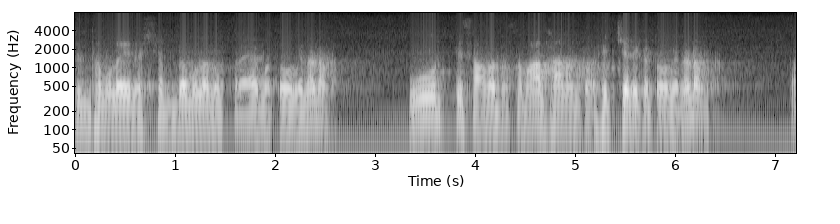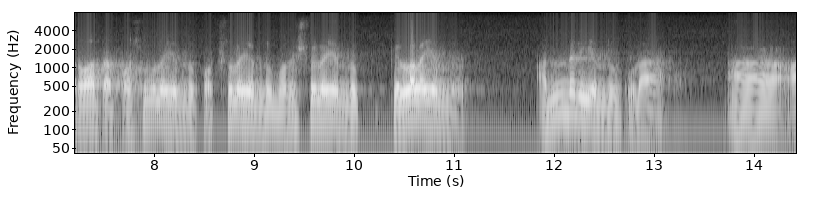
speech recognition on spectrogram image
సిద్ధములైన శబ్దములను ప్రేమతో వినడం పూర్తి సావధ సమాధానంతో హెచ్చరికతో వినడం తర్వాత పశువుల యందు పక్షుల యందు మనుష్యుల యందు పిల్లల యందు అందరి యందు కూడా ఆ ఆ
